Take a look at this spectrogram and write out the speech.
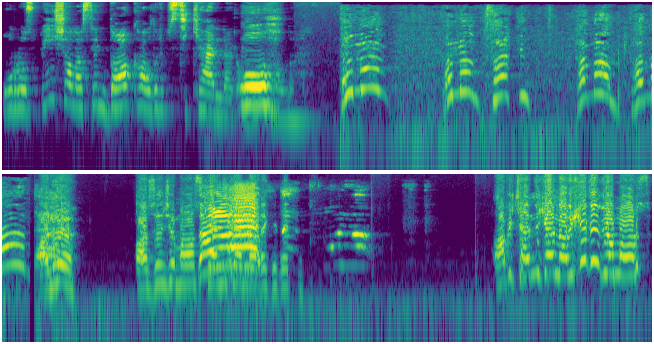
Orospu inşallah seni dağa kaldırıp sikerler. Oh. olmalı. Tamam sakin. Tamam tamam. Alo. Az önce mouse kendi kendine hareket etti. Abi kendi kendine hareket ediyor mouse.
